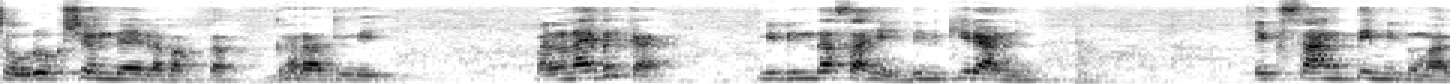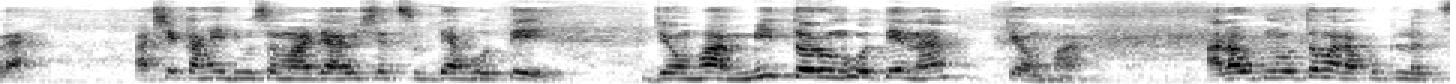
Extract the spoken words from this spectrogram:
संरक्षण द्यायला बघतात घरातले. मला नाही बरं का मी बिंदास आहे दिलकी राणी. एक सांगते मी तुम्हाला असे काही दिवस माझ्या आयुष्यात सुद्धा होते. जेव्हा मी तरुण होते ना तेव्हा. अलाउट नव्हतं मला कुठलंच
